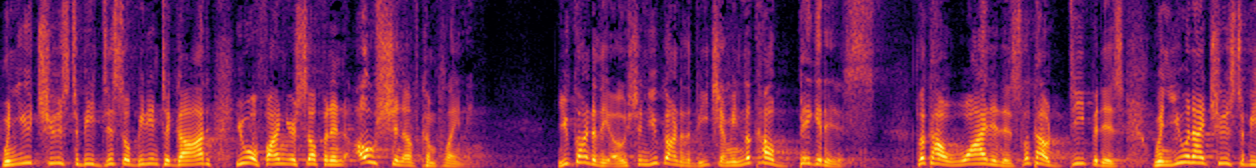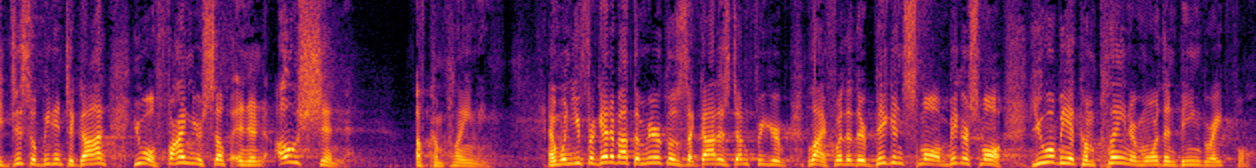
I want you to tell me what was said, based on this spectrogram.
When you choose to be disobedient to God, you will find yourself in an ocean of complaining. You've gone to the ocean, you've gone to the beach. I mean, look how big it is. Look how wide it is. Look how deep it is. When you and I choose to be disobedient to God, you will find yourself in an ocean of complaining. And when you forget about the miracles that God has done for your life, whether they're big and small, big or small, you will be a complainer more than being grateful.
